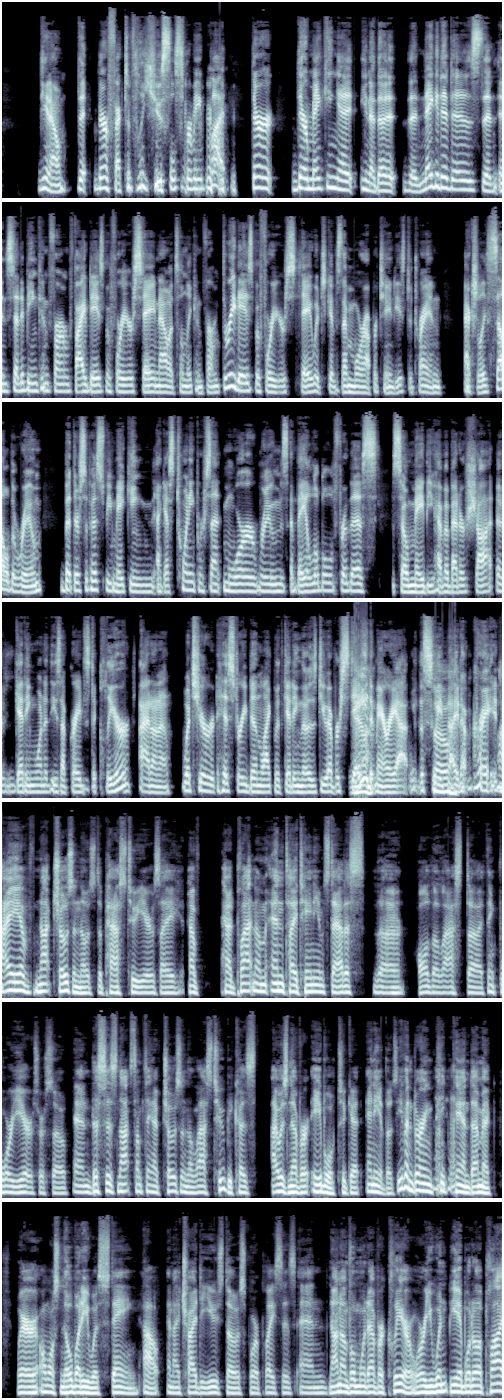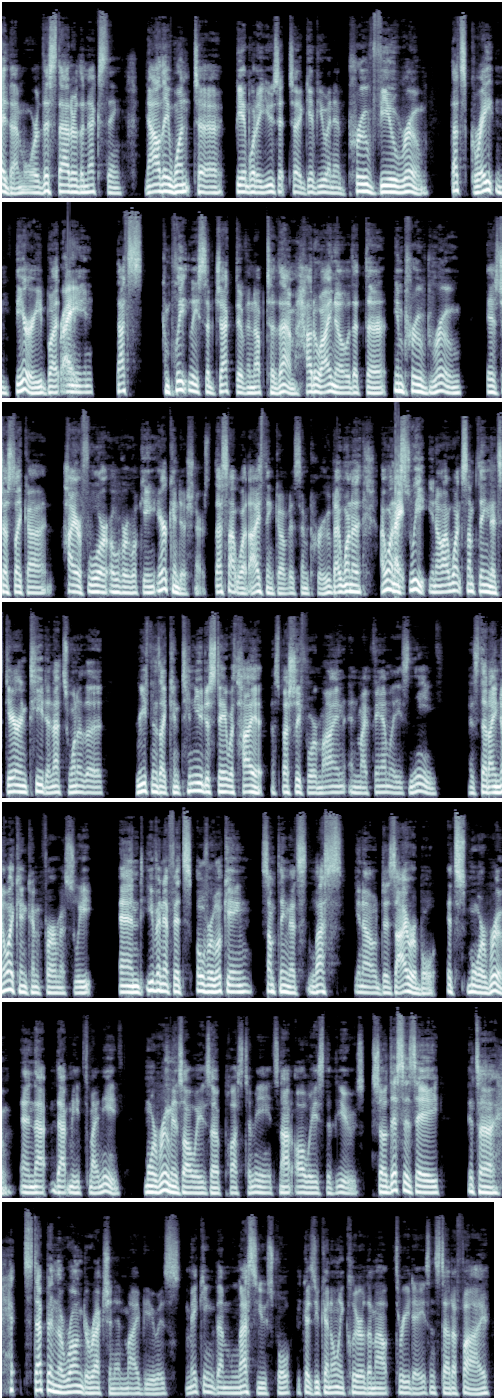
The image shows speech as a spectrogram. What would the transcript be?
you know, they're effectively useless for me, but they're they're making it, you know, the the negative is that instead of being confirmed 5 days before your stay, now it's only confirmed 3 days before your stay, which gives them more opportunities to try and actually sell the room but they're supposed to be making, I guess, 20% more rooms available for this. So maybe you have a better shot of getting one of these upgrades to clear. I don't know. What's your history been like with getting those? Do you ever stay yeah. at Marriott with a suite so night upgrade? I have not chosen those the past two years. I have had platinum and titanium status the all the last uh, I think 4 years or so. And this is not something I've chosen the last two because I was never able to get any of those. Even during peak mm-hmm. pandemic, where almost nobody was staying out. And I tried to use those for places and none of them would ever clear or you wouldn't be able to apply them or this, that, or the next thing. Now they want to be able to use it to give you an improved view room. That's great in theory, but right. I mean, that's completely subjective and up to them. How do I know that the improved room is just like a higher floor overlooking air conditioners. That's not what I think of as improved. I want to, I want right. a suite, you know, I want something that's guaranteed. And that's one of the reasons I continue to stay with Hyatt, especially for mine and my family's needs is that I know I can confirm a suite. And even if it's overlooking something that's less, you know, desirable, it's more room and that, that meets my needs. More room is always a plus to me. It's not always the views. So this is a it's a step in the wrong direction in my view is making them less useful because you can only clear them out three days instead of five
